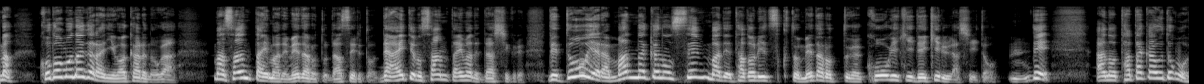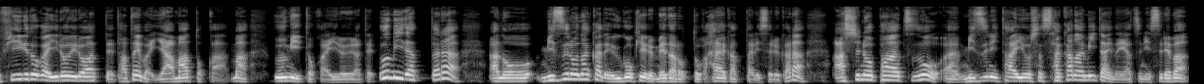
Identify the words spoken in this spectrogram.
まあ、子供ながらにわかるのが、まあ3体までメダロット出せると。で、相手も3体まで出してくる。で、どうやら真ん中の線までたどり着くとメダロットが攻撃できるらしいと。うん、で、あの、戦うとこもフィールドがいろいろあって、例えば山とか、まあ、海とかいろいろあって、海だったら、あの、水の中で動けるメダロットが速かったりするから、足のパーツを水に対応した魚みたいなやつにすれば、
